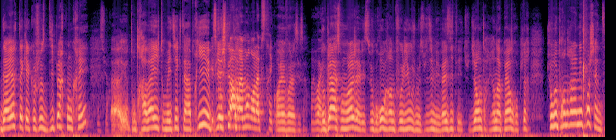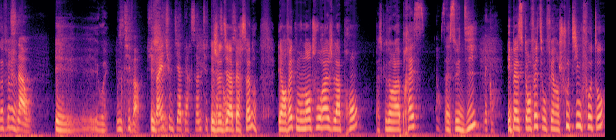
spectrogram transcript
derrière, tu as quelque chose d'hyper concret, Bien sûr. euh, ton travail, ton métier que tu as appris, et Est-ce puis que je pars vraiment dans l'abstrait, quoi Ouais, voilà, c'est ça. Ouais, ouais. Donc là, à ce moment-là, j'avais ce gros grain de folie où je me suis dit, mais vas-y, t'es étudiante, t'as rien à perdre, au pire, tu reprendras l'année prochaine, ça fait It's rien. now. Et ouais. Donc tu y vas. Tu Et vas je- et tu le dis à personne. Tu te Et je le dis à personne. Et en fait, mon entourage l'apprend, parce que dans la presse, Oh. ça se dit, D'accord. et parce qu'en fait, on fait un shooting photo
